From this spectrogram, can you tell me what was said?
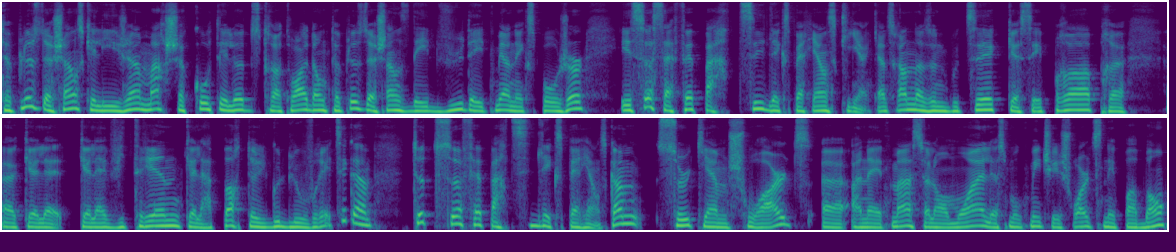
tu as plus de chances que les gens marchent ce côté-là du trottoir, donc tu as plus de chances d'être vu, d'être mis en exposure. Et ça, ça fait partie de l'expérience client. Quand tu rentres dans une boutique, que c'est propre, euh, que, que, la vitrine, que la porte a le goût de l'ouvrir, tu sais, comme tout ça fait partie de l'expérience. Comme ceux qui aiment Schwartz, euh, honnêtement, selon moi, le smoke meat chez Schwartz n'est pas bon,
